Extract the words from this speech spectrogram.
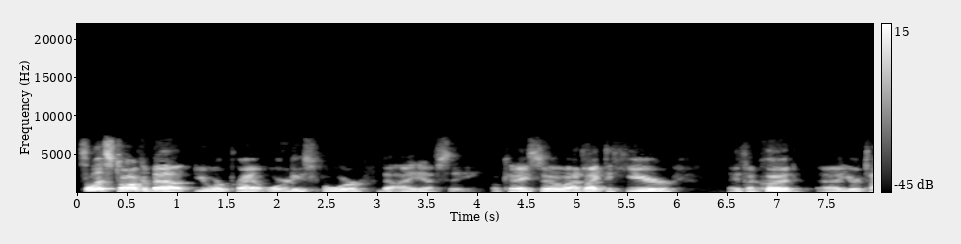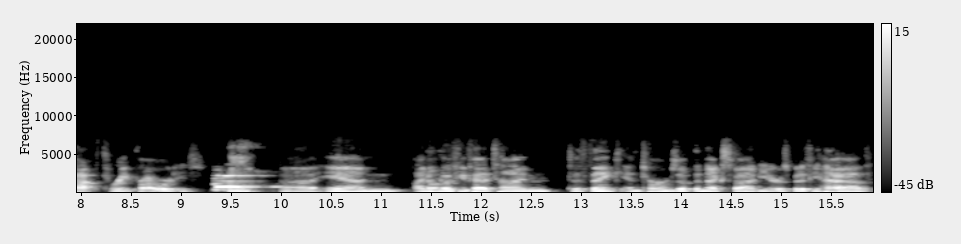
So let's talk about your priorities for the IAFC. Okay, so I'd like to hear, if I could, uh, your top three priorities. Uh, and I don't know if you've had time to think in terms of the next five years, but if you have,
